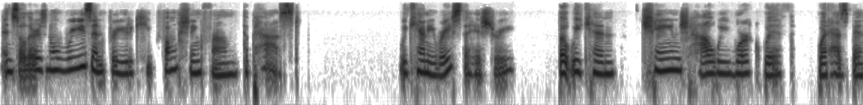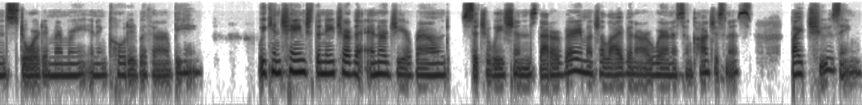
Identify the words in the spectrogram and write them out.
And so there is no reason for you to keep functioning from the past. We can't erase the history, but we can change how we work with what has been stored in memory and encoded within our being. We can change the nature of the energy around situations that are very much alive in our awareness and consciousness by choosing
